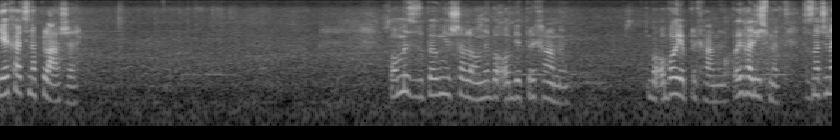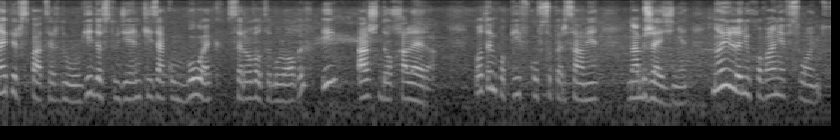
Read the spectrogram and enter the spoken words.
jechać na plażę. Pomysł zupełnie szalony, bo obie prychamy. Bo oboje prychamy. Pojechaliśmy. To znaczy najpierw spacer długi do studzienki, zakup bułek serowo-cebulowych i aż do halera. Potem po piwku w Supersamie na Brzeźnie. No i leniuchowanie w słońcu.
